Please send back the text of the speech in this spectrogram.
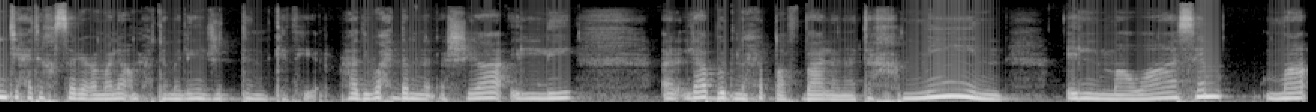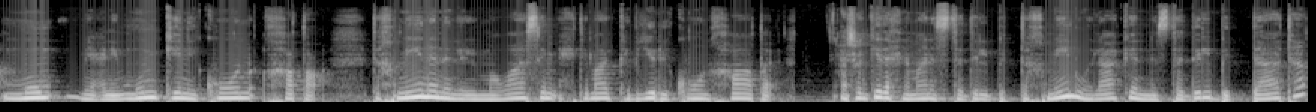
إنت حتخسري عملاء محتملين جدا كثير. هذه واحدة من الأشياء اللي لابد نحطها في بالنا تخمين المواسم ما مم يعني ممكن يكون خطأ تخميننا للمواسم احتمال كبير يكون خاطئ عشان كده إحنا ما نستدل بالتخمين ولكن نستدل بالداتا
